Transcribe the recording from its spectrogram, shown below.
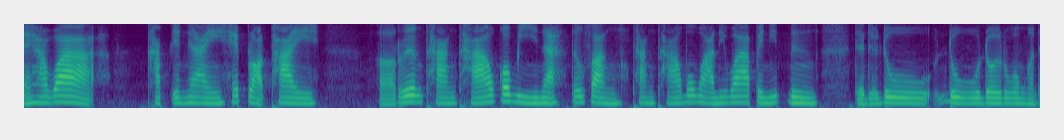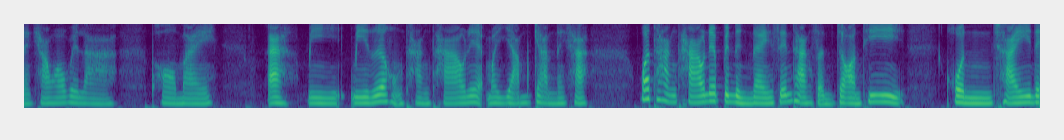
นะคะว่าขับยังไงให้ปลอดภัยเเรื่องทางเท้าก็มีนะท่านฟังทางเท้าเมื่อวานนี้ว่าไปนิดนึง เดี๋ยวเดี๋ยวดูดูโดยรวมก่อนนะคะว่าเวลาพอไหมอะมีมีเรื่องของทางเท้าเนี่ยมาย้ำกันนะคะ ว่าทางเท้าเนี่ยเป็นหนึ่งในเส้นทางสัญจรที่คนใช้ใน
